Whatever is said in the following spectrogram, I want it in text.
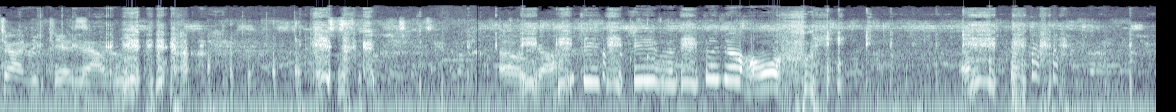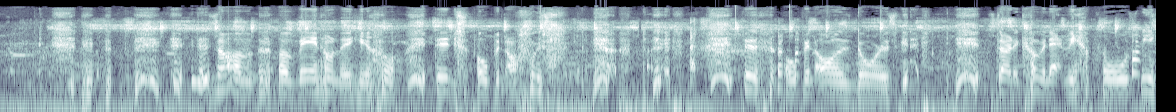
Trying to kidnap me. oh god. it was a hole, man. just saw a, van on the hill. Then just opened all his just opened all his doors. Started coming at me at full speed.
